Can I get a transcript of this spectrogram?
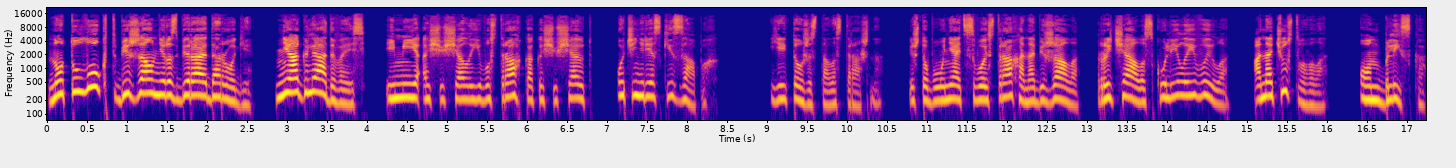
Но Тулукт бежал, не разбирая дороги, не оглядываясь, и Мия ощущала его страх, как ощущают очень резкий запах. Ей тоже стало страшно. И чтобы унять свой страх, она бежала, рычала, скулила и выла. Она чувствовала, он близко.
